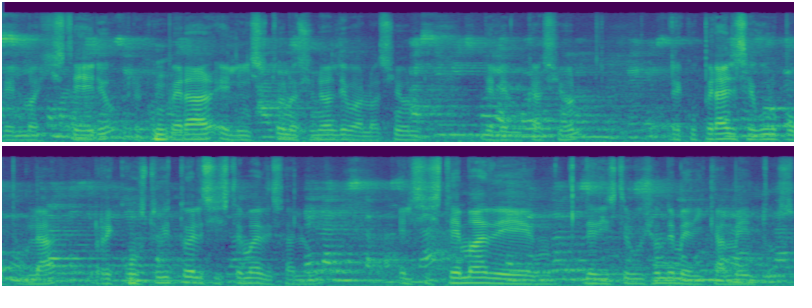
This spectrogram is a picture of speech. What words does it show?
del magisterio, recuperar el Instituto Nacional de Evaluación de la Educación, recuperar el seguro popular, reconstruir todo el sistema de salud, el sistema de, de distribución de medicamentos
